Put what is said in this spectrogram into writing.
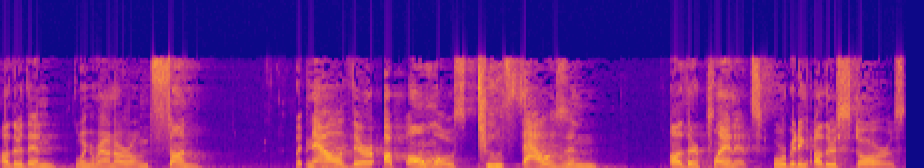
other than going around our own sun. But now there are up almost 2,000 other planets orbiting other stars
